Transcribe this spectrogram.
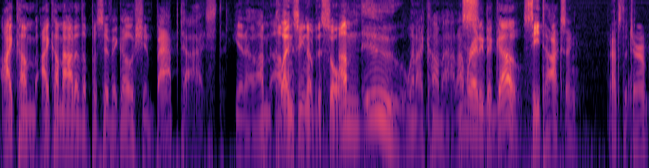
I come I come out of the Pacific Ocean baptized. You know, I'm I'm, Cleansing of the soul. I'm new when I come out. I'm ready to go. Sea toxing. That's the term.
